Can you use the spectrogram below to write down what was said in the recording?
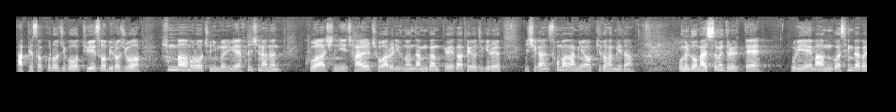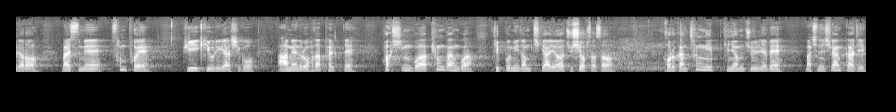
앞에서 끌어주고 뒤에서 밀어주어 한 마음으로 주님을 위해 헌신하는 구하시니 잘 조화를 이루는 남강교회가 되어지기를 이 시간 소망하며 기도합니다. 오늘도 말씀을 들을 때 우리의 마음과 생각을 열어 말씀의 선포에 귀 기울이게 하시고 아멘으로 화답할 때 확신과 평강과 기쁨이 넘치게 하여 주시옵소서. 거룩한 창립 기념 주일 예배 마치는 시간까지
